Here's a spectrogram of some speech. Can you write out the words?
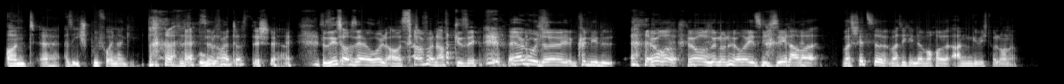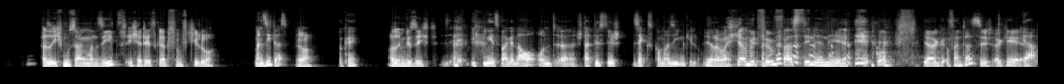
Und äh, also ich sprühe vor Energie. Das ist Das ist ja unglaublich. fantastisch. du siehst auch sehr erholt aus, davon abgesehen. Ja gut, äh, können die Hörer, Hörerinnen und Hörer jetzt nicht sehen, aber was schätze, was ich in der Woche an Gewicht verloren habe? Also ich muss sagen, man sieht's, ich hätte jetzt gerade fünf Kilo. Man sieht das, Ja. okay? Also im Gesicht. Äh, Ich bin jetzt mal genau und äh, statistisch 6,7 Kilo. Ja, da war ich ja mit fünf fast in der Nähe. ja, fantastisch. Okay. Ja.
